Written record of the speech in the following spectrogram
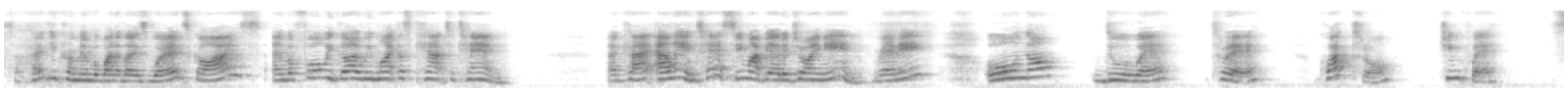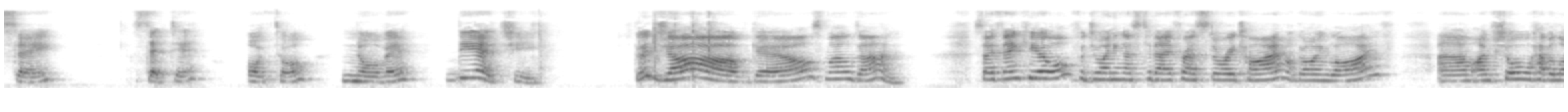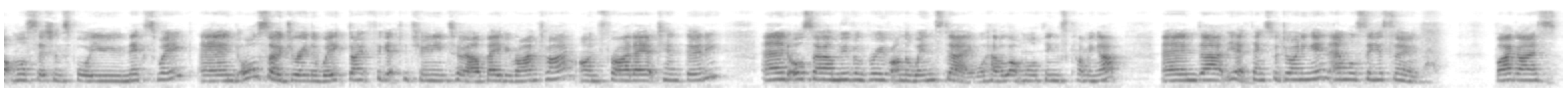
So I hope you can remember one of those words, guys. And before we go, we might just count to 10. Okay, Ali and Tess, you might be able to join in. Ready? Uno, due, tre, quattro, cinque, sei, sette, otto, nove, dieci. Good job, girls. Well done. So thank you all for joining us today for our story time going live. Um, I'm sure we'll have a lot more sessions for you next week, and also during the week. Don't forget to tune into our baby rhyme time on Friday at 10:30, and also our move and groove on the Wednesday. We'll have a lot more things coming up. And uh, yeah, thanks for joining in, and we'll see you soon. Bye, guys.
